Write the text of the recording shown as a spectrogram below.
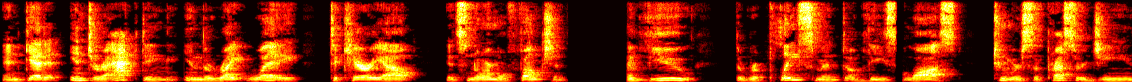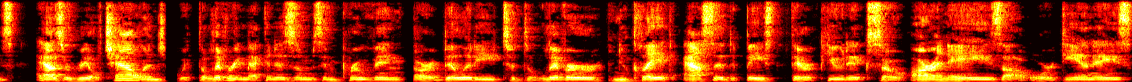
and get it interacting in the right way to carry out its normal function. I view the replacement of these lost tumor suppressor genes as a real challenge with delivery mechanisms improving, our ability to deliver nucleic acid based therapeutics, so RNAs uh, or DNAs,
